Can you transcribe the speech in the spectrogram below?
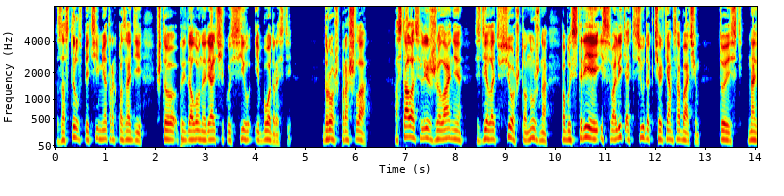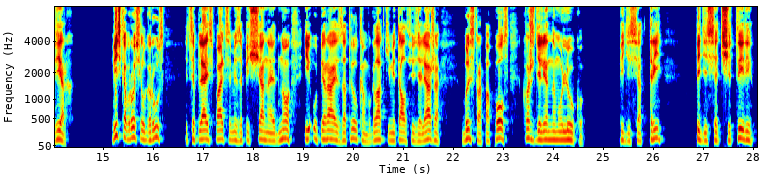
застыл в пяти метрах позади, что придало ныряльщику сил и бодрости. Дрожь прошла. Осталось лишь желание сделать все, что нужно, побыстрее и свалить отсюда к чертям собачьим, то есть наверх. Витька бросил груз и, цепляясь пальцами за песчаное дно и упираясь затылком в гладкий металл фюзеляжа, быстро пополз к вожделенному люку. Пятьдесят три, пятьдесят четыре.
